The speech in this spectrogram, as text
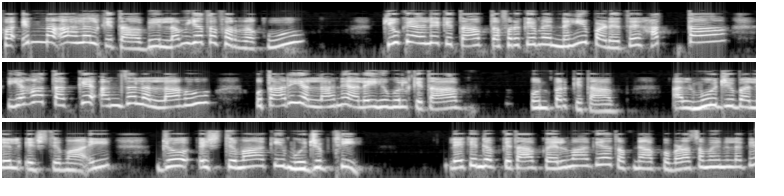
فن اہل کتابی لم یا تفر کیونکہ اہل کتاب تفرقے میں نہیں پڑے تھے، حتیٰ یہاں تک کہ انزل اللہ، اتاری اللہ نے علیہ الکتاب، ان پر کتاب۔ الموجب اجتماعی جو اجتماع کی موجب تھی۔ لیکن جب کتاب کا علم آ گیا تو اپنے آپ کو بڑا سمجھنے لگے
